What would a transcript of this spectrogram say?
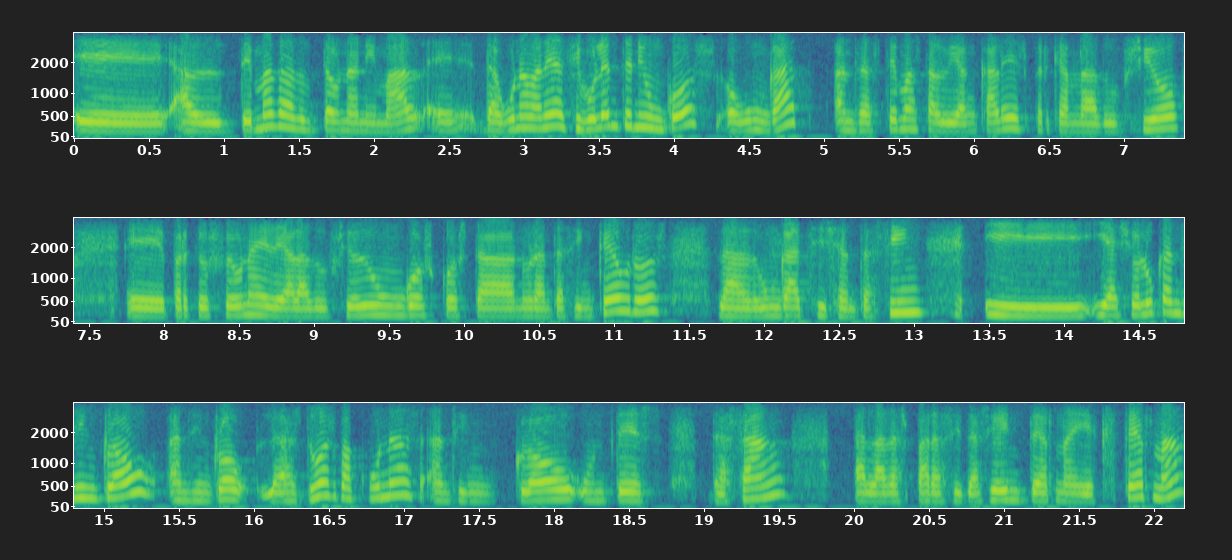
Eh, el tema d'adoptar un animal, eh, d'alguna manera, si volem tenir un gos o un gat, ens estem estalviant calés, perquè en l'adopció, eh, perquè us feu una idea, l'adopció d'un gos costa 95 euros, la d'un gat 65, i, i això el que ens inclou, ens inclou les dues vacunes, ens inclou un test de sang, la desparasitació interna i externa,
